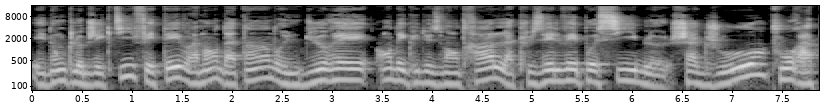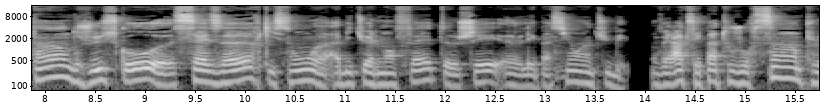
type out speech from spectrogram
Et donc l'objectif était vraiment d'atteindre une durée en décubitus ventral la plus élevée possible chaque jour pour atteindre jusqu'aux 16 euh, heures qui sont habituellement faites chez les patients intubés. On verra que c'est pas toujours simple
